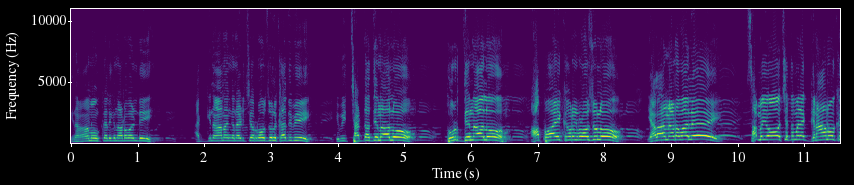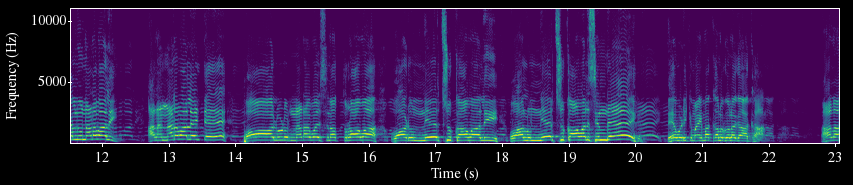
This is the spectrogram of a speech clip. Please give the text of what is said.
జ్ఞానం కలిగి నడవండి. అజ్ఞానంగా నడిచే రోజులు కదివి. ఇవి చెడ్డ దినాలు దుర్దినాలు అపాయకరమైన రోజులు. ఎలా నడవాలి? సమయోచితమైన జ్ఞానం కలిగి నడవాలి. అలా నడవాలంటే బాలుడు నడవలసిన త్రోవ వాడు నేర్చుకోవాలి. వాళ్ళు నేర్చుకోవాల్సిందే. దేవుడికి మహిమ కలుగులగాక అలా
